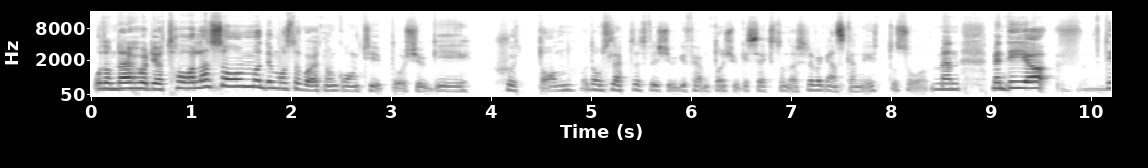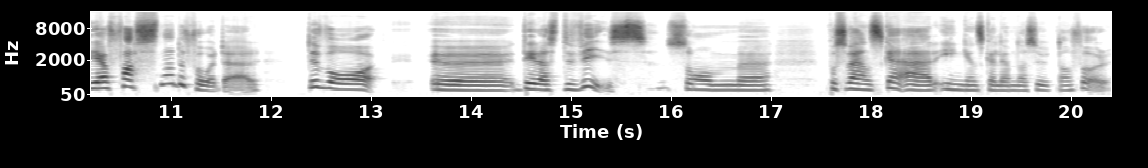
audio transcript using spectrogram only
Och de där hörde jag talas om och det måste ha varit någon gång typ då 2017 och de släpptes väl 2015, 2016 där, så det var ganska nytt och så. Men, men det, jag, det jag fastnade för där, det var eh, deras devis som eh, på svenska är ingen ska lämnas utanför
